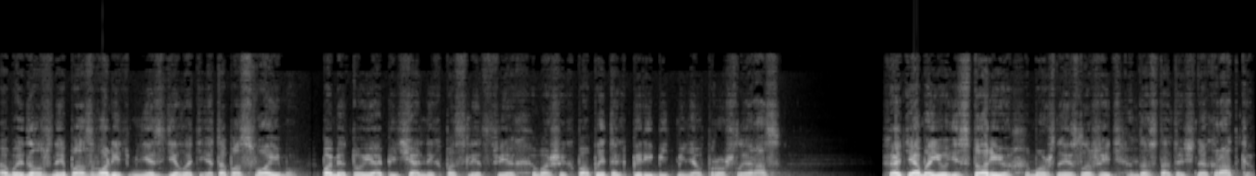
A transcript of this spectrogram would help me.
«Вы должны позволить мне сделать это по-своему», пометуя о печальных последствиях ваших попыток перебить меня в прошлый раз. Хотя мою историю можно изложить достаточно кратко.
